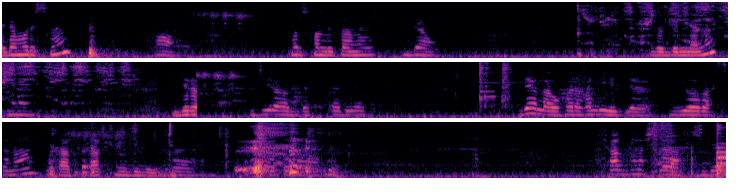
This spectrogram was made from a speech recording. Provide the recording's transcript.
এটা মরিস না? হ্যাঁ, মরিস কোন দিতে আমি দাও দুদিন না না জিরা জিরা অর্ধেকটা দিয়ে দিয়ে লাউ হরে খালি যে ইয়ে হ্যাঁ। সব মশলা দিয়ে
